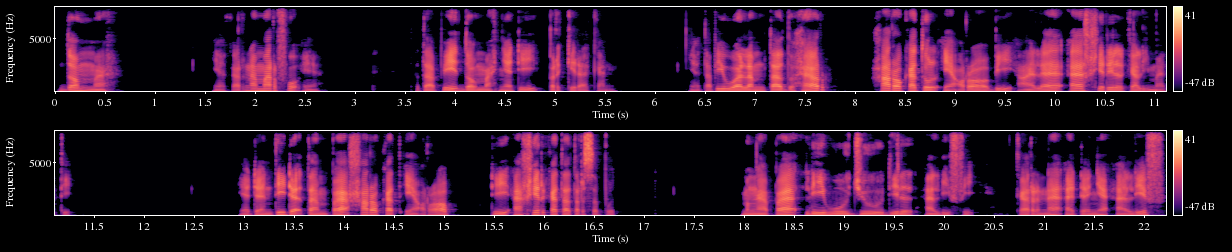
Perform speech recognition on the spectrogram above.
dhammah. Ya, karena marfu ya. Tetapi dhammahnya diperkirakan. Ya, tapi walam tadhhar harakatul i'rabi ala akhiril kalimati. Ya, dan tidak tampak harokat i'rab di akhir kata tersebut. Mengapa liwujudil alifi? Karena adanya alif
